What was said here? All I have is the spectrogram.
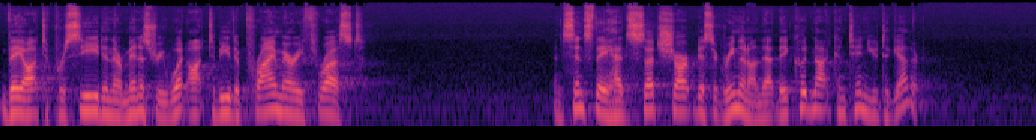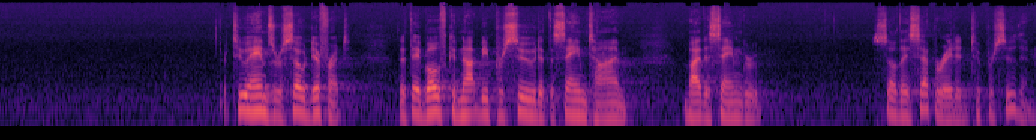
they ought to proceed in their ministry, what ought to be the primary thrust. And since they had such sharp disagreement on that, they could not continue together. Their two aims were so different that they both could not be pursued at the same time by the same group. So they separated to pursue them.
